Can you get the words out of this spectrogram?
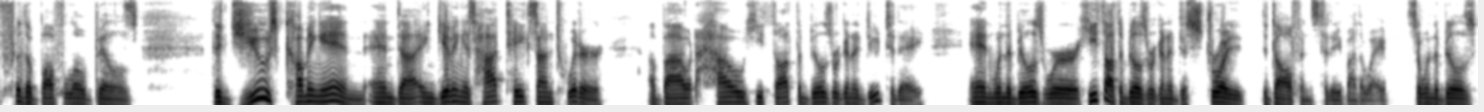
for the Buffalo Bills the juice coming in and uh, and giving his hot takes on Twitter about how he thought the Bills were going to do today. And when the Bills were, he thought the Bills were going to destroy the Dolphins today, by the way. So when the Bills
